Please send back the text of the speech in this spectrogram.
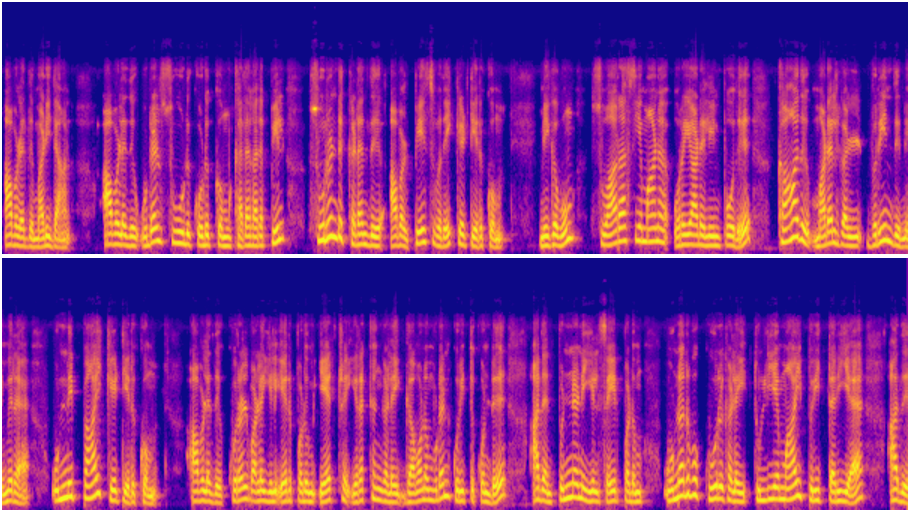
அவளது மடிதான். அவளது உடல் சூடு கொடுக்கும் கதகதப்பில் சுருண்டு கிடந்து அவள் பேசுவதை கேட்டிருக்கும். மிகவும் சுவாரஸ்யமான உரையாடலின் போது காது மடல்கள் விரிந்து நிமிர உன்னிப்பாய் கேட்டிருக்கும். அவளது குரல் வளையில் ஏற்படும் ஏற்ற இறக்கங்களை கவனமுடன் குறித்து கொண்டு அதன் பின்னணியில் செயற்படும் உணர்வு கூறுகளை துல்லியமாய் பிரித்தறிய அது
